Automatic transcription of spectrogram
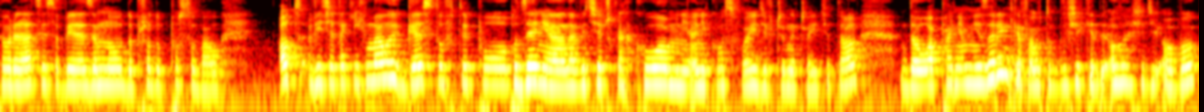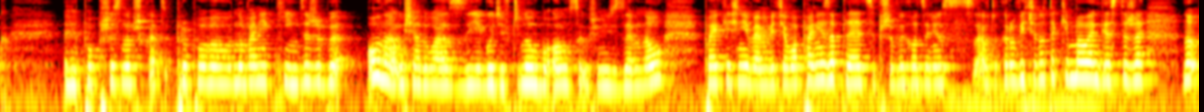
tę relację sobie ze mną do przodu posuwał. Od, wiecie, takich małych gestów typu chodzenia na wycieczkach koło mnie, a nie koło swojej dziewczyny, czajcie to, do łapania mnie za rękę w autobusie, kiedy ona siedzi obok, poprzez na przykład proponowanie Kindze, żeby ona usiadła z jego dziewczyną, bo on chce usiąść ze mną, po jakieś, nie wiem, wiecie, łapanie za plecy przy wychodzeniu z autokaru, wiecie, no takie małe gesty, że no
